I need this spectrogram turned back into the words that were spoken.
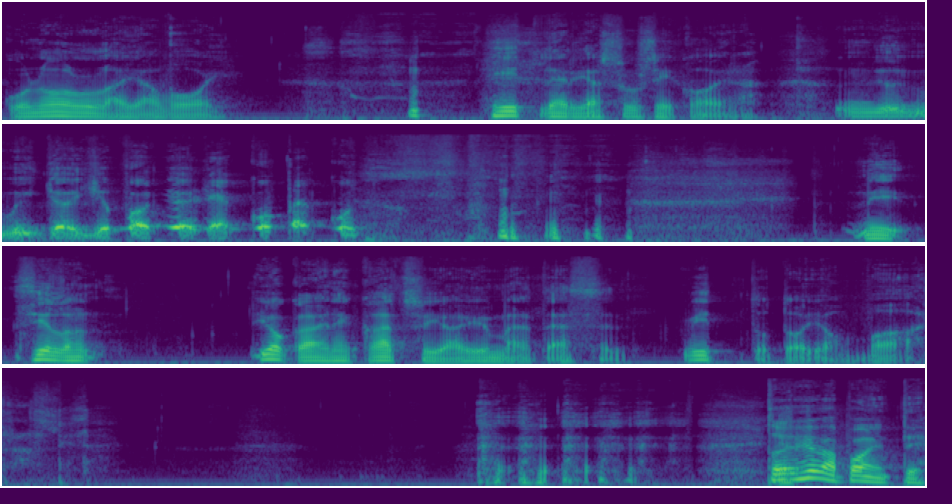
kuin olla ja voi. Hitler ja susikoira. Mitä se voi Niin silloin jokainen katsoja ymmärtää sen, vittu toi on vaarallinen. Toi on hyvä pointti.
